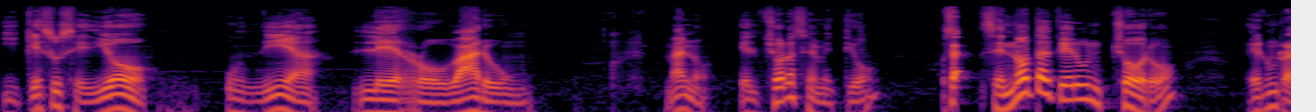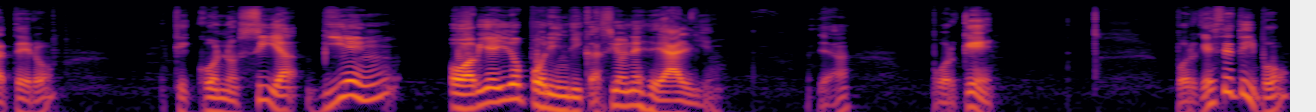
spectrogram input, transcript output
y qué sucedió un día le robaron mano el choro se metió o sea se nota que era un choro era un ratero que conocía bien o había ido por indicaciones de alguien. ¿Ya? ¿Por qué? Porque este tipo,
